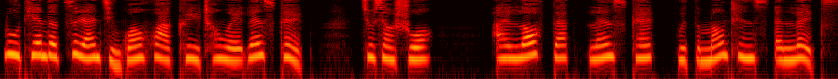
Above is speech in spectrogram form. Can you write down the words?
露天的自然景观画可以称为 landscape。就像说，I love that landscape with the mountains and lakes。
